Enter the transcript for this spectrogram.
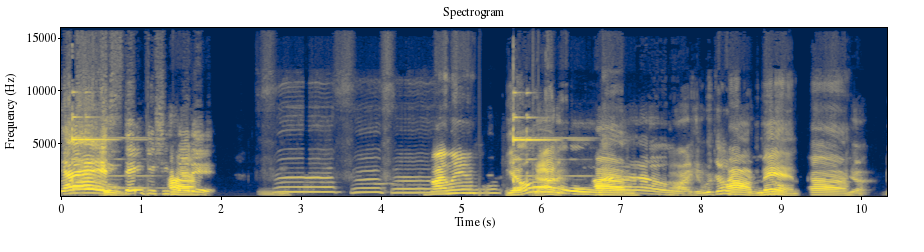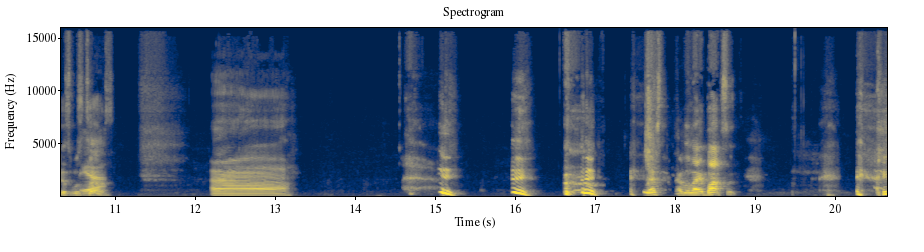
Yes. Boom. Thank you. She Uh, said it. Mhm. Violin? Yep. Oh, Got it. wow. All right, here we go. Oh Here we go. man. Uh Yeah, this was Yeah. tough. uh That's that look like boxing. all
